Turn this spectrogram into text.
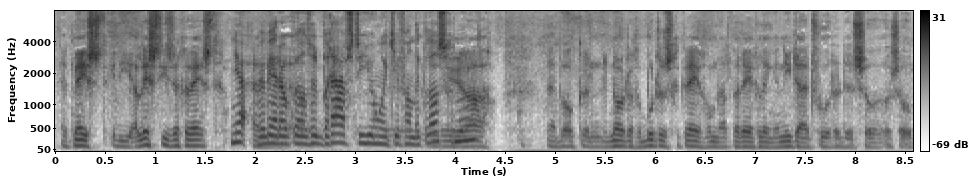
Uh, het meest idealistische geweest. Ja, we werden ook wel eens het braafste jongetje van de klas genoemd. Ja, we hebben ook een, de nodige boetes gekregen omdat we regelingen niet uitvoeren. Dus zo, zo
